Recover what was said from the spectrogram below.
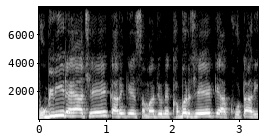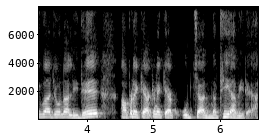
ભોગવી રહ્યા છે કારણ કે એ સમાજોને ખબર છે કે આ ખોટા રિવાજોના લીધે આપણે ક્યાંક ને ક્યાંક ઊંચા નથી આવી રહ્યા.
